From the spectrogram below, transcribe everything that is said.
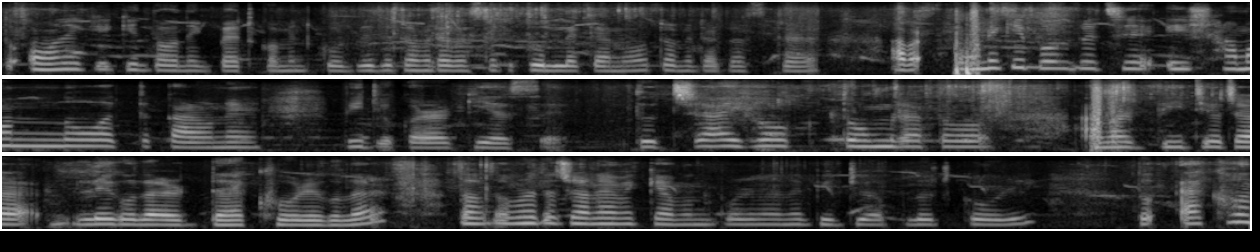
তো অনেকে কিন্তু অনেক ব্যাড কমেন্ট করবে যে টমেটো গাছটাকে তুললে কেন? টমেটো গাছটা আবার অনেকেই বলবে যে এই সামান্য একটা কারণে ভিডিও করার কি আছে? তো যাই হোক, তোমরা তো আমার ভিডিওটা রেগুলার দেখো রেগুলার তো তোমরা তো জানো আমি কেমন পরিমাণে ভিডিও আপলোড করি। তো এখন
